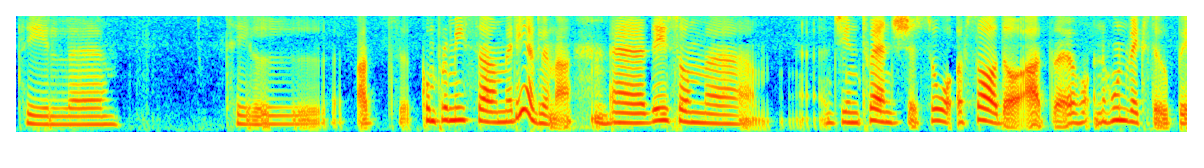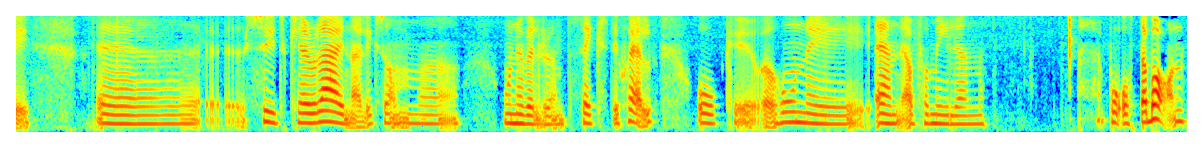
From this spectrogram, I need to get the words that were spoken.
till, eh, till att kompromissa med reglerna. Eh, Det är som Jean Twenge så, sa då att eh, hon- hon växte upp i eh, Sydcarolina, liksom, eh, hon är väl runt 60 själv och eh, hon är en av familjen på åtta barn.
